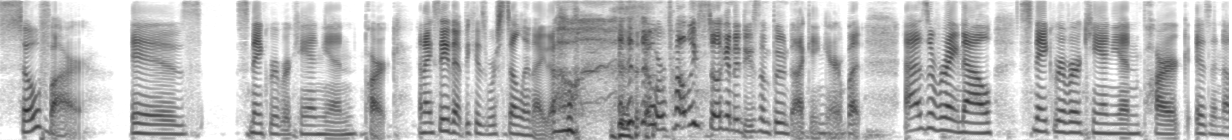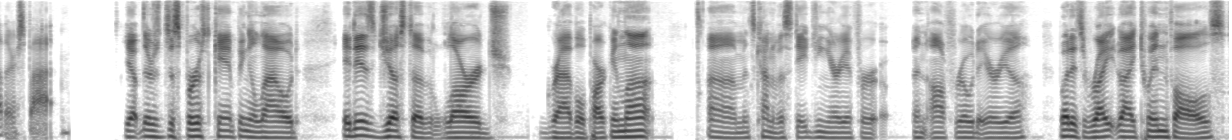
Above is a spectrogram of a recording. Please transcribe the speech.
so far is Snake River Canyon Park. And I say that because we're still in Idaho. so we're probably still going to do some boondocking here. But as of right now, Snake River Canyon Park is another spot. Yep, there's dispersed camping allowed. It is just a large gravel parking lot. Um, it's kind of a staging area for an off-road area, but it's right by Twin Falls,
